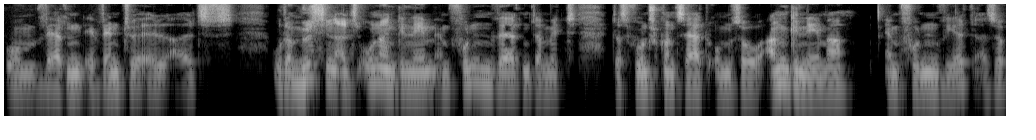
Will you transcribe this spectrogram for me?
um, werden eventuell als oder müssen als unangenehm empfunden werden, damit das Wunschkonzert umso angenehmer empfunden wird. Also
